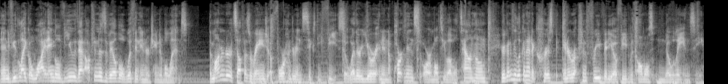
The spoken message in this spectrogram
And if you'd like a wide angle view, that option is available with an interchangeable lens. The monitor itself has a range of 460 feet, so whether you're in an apartment or a multi-level townhome, you're going to be looking at a crisp, interruption-free video feed with almost no latency.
